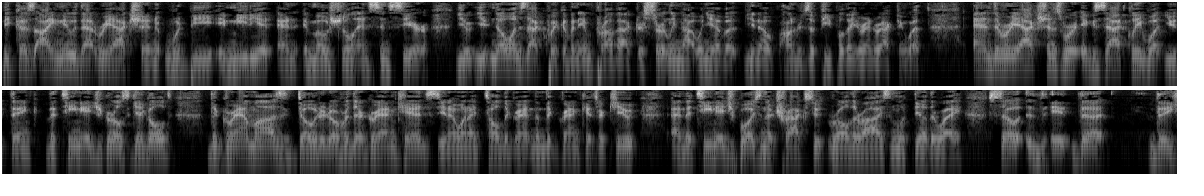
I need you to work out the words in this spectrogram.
because I knew that reaction would be immediate and emotional and sincere. You, you, no one's that quick of an improv actor, certainly not when you have a, you know, hundreds of people that you're interacting with. And the reactions were exactly what you'd think. The teenage girls giggled. The grandmas doted over their grandkids. You know, when I told the grand, them the grandkids are cute and the teenage boys in their tracksuit roll their eyes and look the other way. So it, the, the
